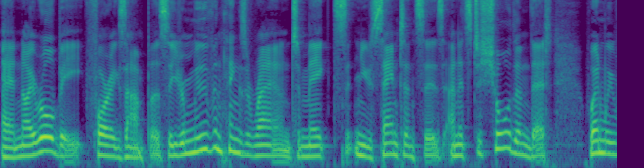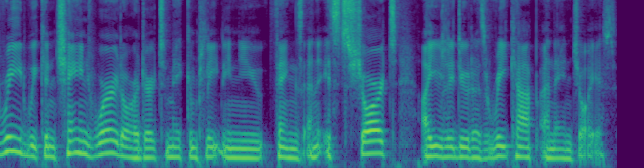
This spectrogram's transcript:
uh, Nairobi, for example. So you're moving things around to make new sentences, and it's to show them that when we read, we can change word order to make completely new things. And it's short. I usually do it as a recap, and they enjoy it.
